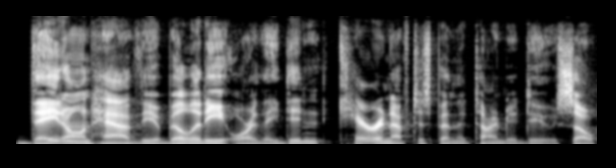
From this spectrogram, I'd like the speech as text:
they don't have the ability or they didn't care enough to spend the time to do. So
